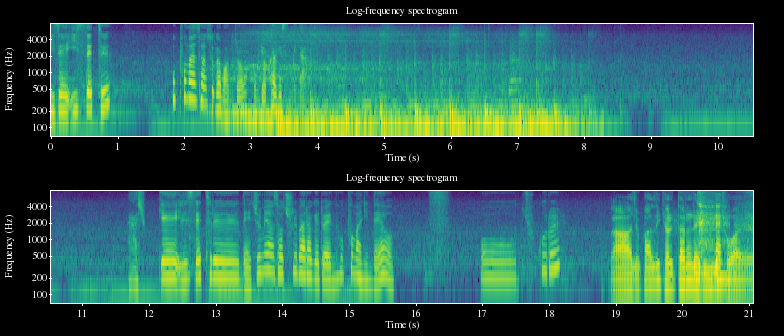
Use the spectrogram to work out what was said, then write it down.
이제 2세트 호프만 선수가 먼저 공격하겠습니다. 아쉽게 1세트를 내주면서 출발하게 된 호프만인데요. 어, 초구를 아, 지금 빨리 결단을 내리는 게 좋아요.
